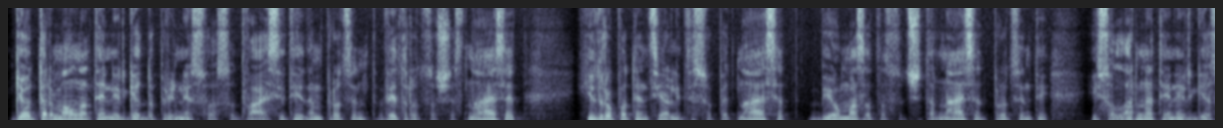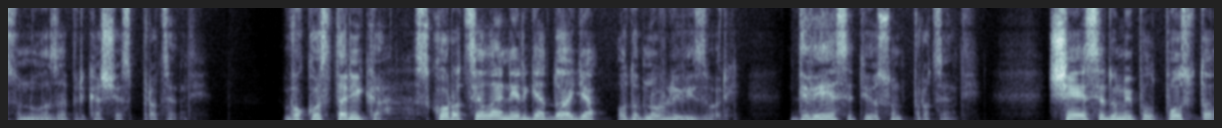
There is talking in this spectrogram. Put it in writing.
Геотермалната енергија допринесува со 21%, ветрот со 16%, хидропотенцијалите со 15%, биомасата со 14% и соларната енергија со 0,6%. Во Костарика, скоро цела енергија доаѓа од обновливи извори. 98%. 67,5%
